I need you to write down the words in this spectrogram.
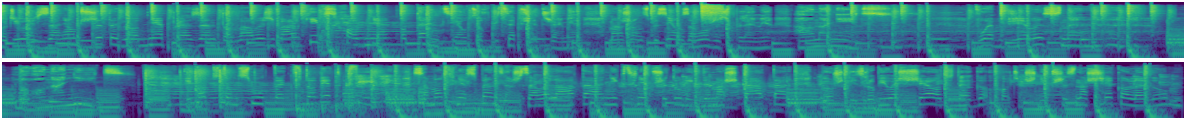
Chodziłeś za nią trzy tygodnie Prezentowałeś walki wschodnie. Potencjał, co w bicepsie drzemie Marząc, by z nią założyć plemię. A ona nic. W łeb wzięły sny. No ona nic. I odtąd smutek w tobie tkwi. Samotnie spędzasz całe lata Nikt nie przytuli, gdy masz katar. Gorzki zrobiłeś się od tego Chociaż nie przyznasz się kolegom.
